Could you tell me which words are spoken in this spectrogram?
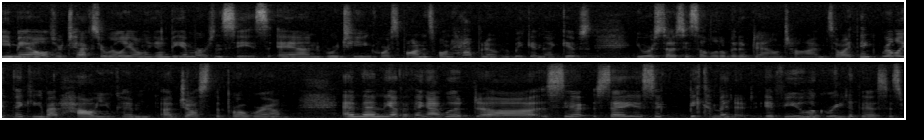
emails or texts are really only going to be emergencies and routine correspondence won't happen over the weekend. That gives your associates a little bit of downtime. So I think really thinking about how you can adjust the program. And then the other thing I would uh, say is to be committed. If you agree to this, it's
